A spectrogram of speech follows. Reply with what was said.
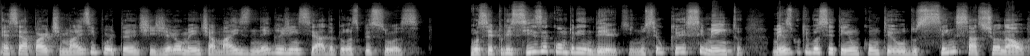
Essa é a parte mais importante e geralmente a mais negligenciada pelas pessoas. Você precisa compreender que no seu crescimento, mesmo que você tenha um conteúdo sensacional,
